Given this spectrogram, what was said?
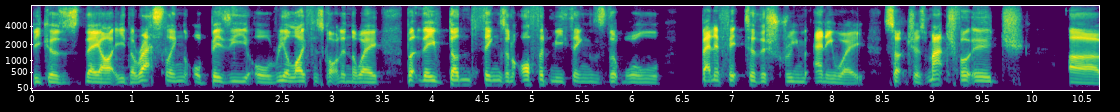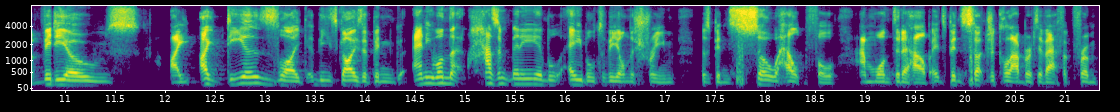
because they are either wrestling or busy or real life has gotten in the way. But they've done things and offered me things that will benefit to the stream anyway, such as match footage, uh, videos, I, ideas. Like these guys have been. Anyone that hasn't been able able to be on the stream has been so helpful and wanted to help. It's been such a collaborative effort from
